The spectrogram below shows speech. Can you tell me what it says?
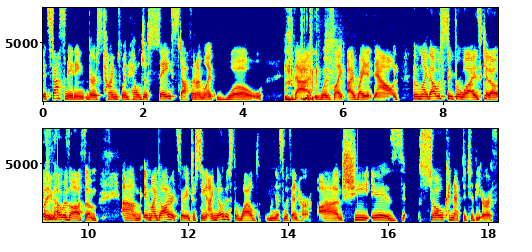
it's fascinating there's times when he'll just say stuff and i'm like whoa that was like I write it down. I'm like, that was super wise, kiddo. Like, that was awesome. Um, in my daughter, it's very interesting. I noticed the wildness within her. Um, she is so connected to the earth.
